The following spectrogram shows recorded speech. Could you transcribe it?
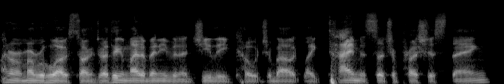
I don't remember who I was talking to. I think it might have been even a G League coach about like time is such a precious thing.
